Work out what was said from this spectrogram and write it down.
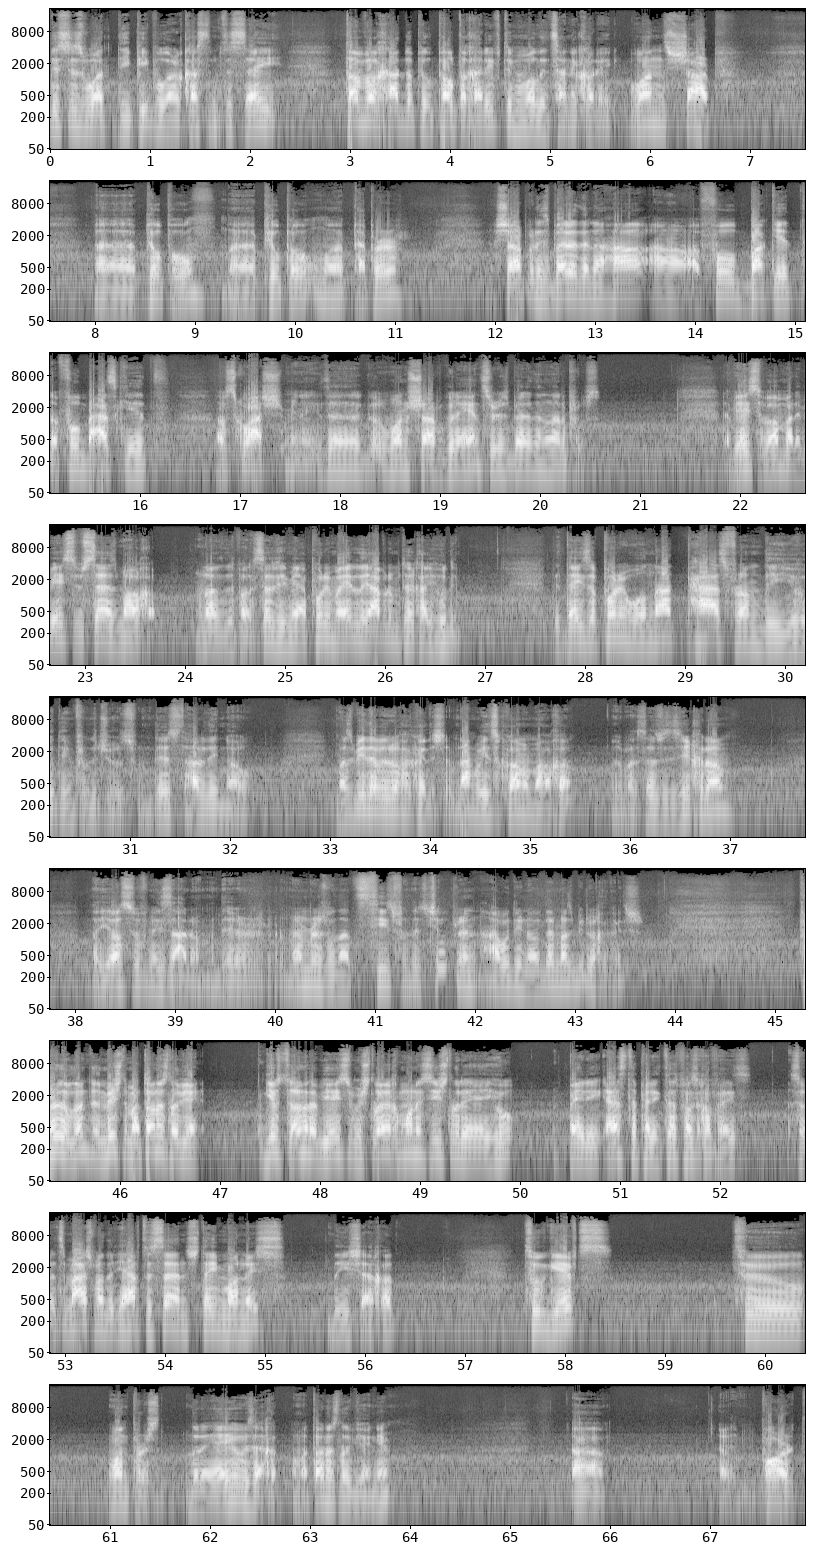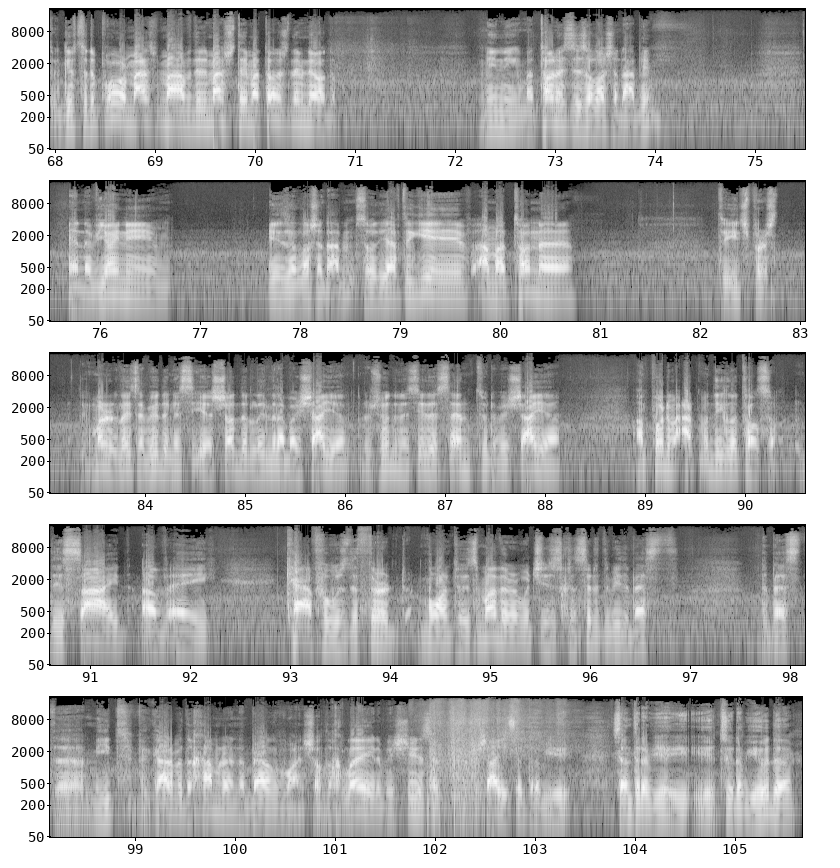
This is what the people are accustomed to say. One sharp uh, pilpul, uh, pilpul, uh, pepper, sharpen is better than a, a, a full bucket, a full basket of squash. Meaning, the one sharp, good answer is better than a lot of proofs. Rabbi Yosef Amar, Rabbi Yosef says, says, the days of Purim will not pass from the Yehudim, from the Jews. From this, how do they know? Must be the Ruach HaKodesh. Nach wie Yitzchak Omer Malcha, but it says, Zichram, the Yosef Mezarim. Their remembrance will not cease from the children. How would you know? That must be Ruach HaKodesh. Further, we learned in the Mishnah, Matonas Lavyein. Gives to Rabbi Yisrael, Mishloich Monis Yishler Yehu, Perik, Esther Perik, Tes Pasach HaFeiz. So it's mashma that you have to send Shtei Monis, the Ishachot, two gifts to one person. L're'ehu zechot. Matonas Lavyenim. Uh, poor, to give to the poor, mashma, the mash Shtei Matonas Nevne Odom. Meaning, Matonas is a Loshan Rabim, and Avyonim is a Loshan Rabim, so you have to give a Matona to each person. The Gemara relates that Yehuda Nesiya Shodad Lein Rabbi Shaya, Yehuda Nesiya sent to Rabbi Shaya on Purim Atma Digla Tolsom, the side of a calf who was the third born to his mother, which is considered to be the best the best uh, meat. V'garba the chamra and a barrel of wine. Shal the chlei, Rabbi Shaya said to Rabbi Shaya, said to Rabbi, sent to Rabbi, to Rabbi Yehuda,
